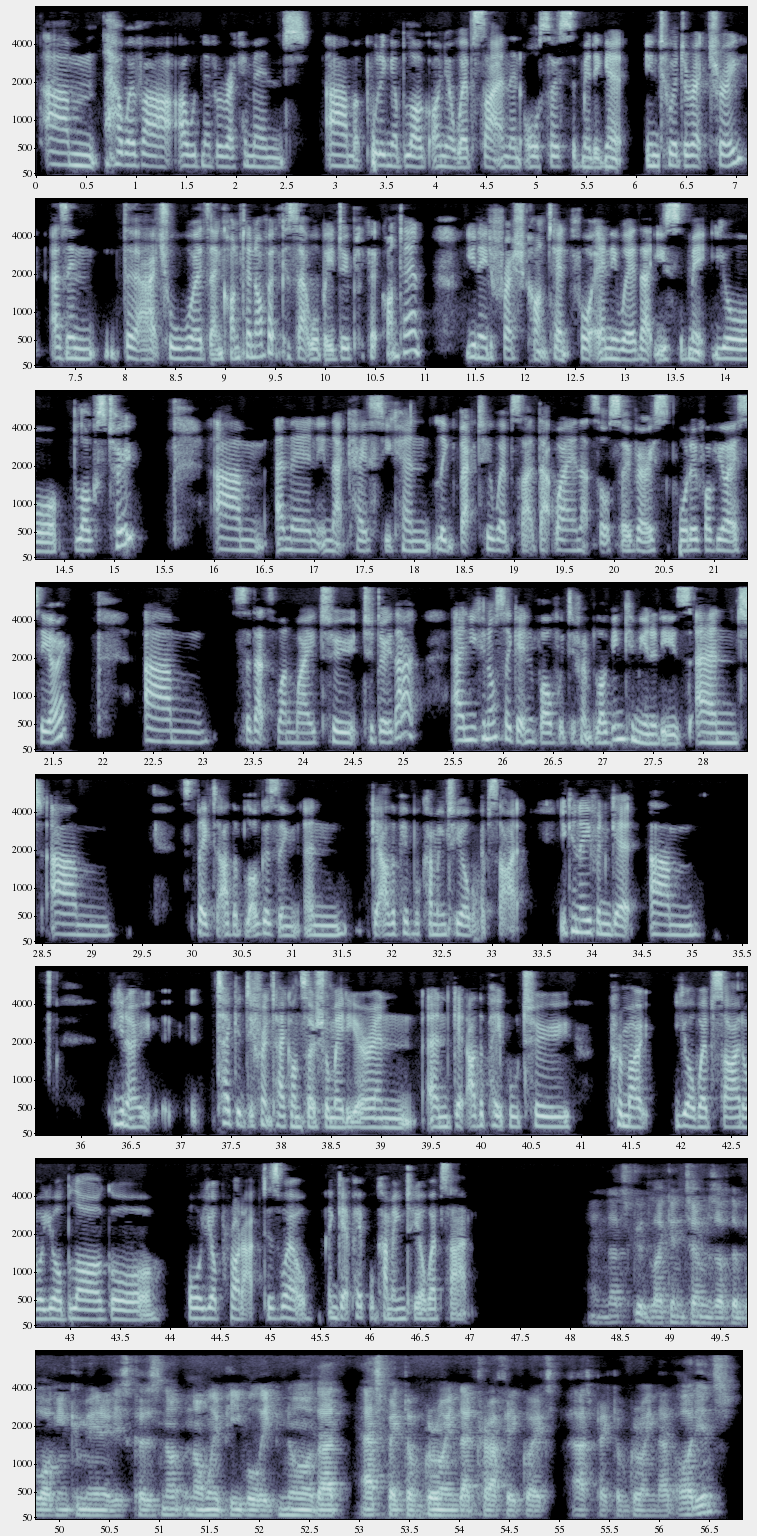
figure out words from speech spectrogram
Um, however, I would never recommend um, putting a blog on your website and then also submitting it into a directory, as in the actual words and content of it, because that will be duplicate content. You need fresh content for anywhere that you submit your blogs to. Um, and then in that case, you can link back to your website that way, and that's also very supportive of your SEO. Um, so that's one way to to do that. And you can also get involved with different blogging communities and um, speak to other bloggers and, and, get other people coming to your website. You can even get, um, you know, take a different take on social media and and get other people to promote your website or your blog or or your product as well and get people coming to your website. And that's good, like in terms of the blogging communities, because not normally people ignore that aspect of growing that traffic or aspect of growing that audience.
